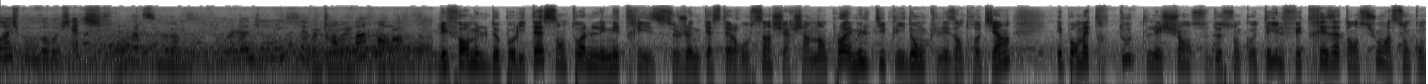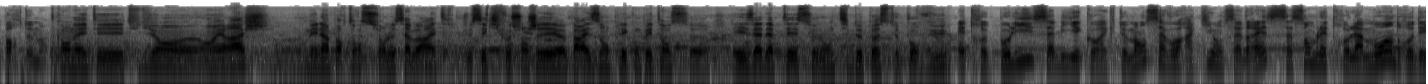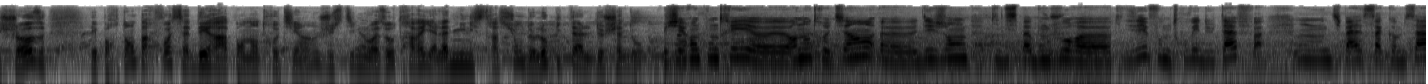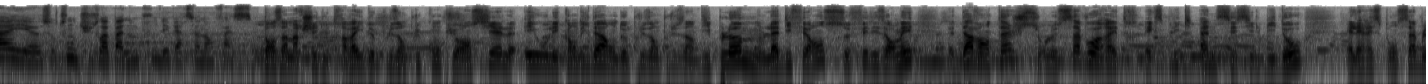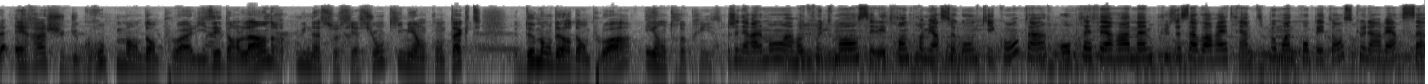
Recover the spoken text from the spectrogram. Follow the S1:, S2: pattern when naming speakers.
S1: courage pour vos recherches.
S2: Je vous remercie, madame.
S1: Bonne journée.
S2: Bonne journée. Au revoir.
S3: Les formules de politesse, Antoine les maîtrise. Ce jeune Castelroussin cherche un emploi et multiplie donc les entretiens. Et pour mettre toutes les chances de son côté, il fait très attention à son comportement.
S4: Quand on a été étudiant euh, en RH, on met l'importance sur le savoir-être. Je sais qu'il faut changer euh, par exemple les compétences euh, et les adapter selon le type de poste pourvu.
S3: Être poli, s'habiller correctement, savoir à qui on s'adresse, ça semble être la moindre des choses. Et pourtant, parfois, ça dérape en entretien. Justine Loiseau travaille à l'administration de l'hôpital de Château.
S1: J'ai rencontré euh, en entretien euh, des gens qui disent pas bonjour, euh, disaient faut me trouver du taf. On ne dit pas ça comme ça et euh, surtout on tutoie pas non plus les personnes en face.
S3: Dans un marché du travail de plus en plus concurrentiel et où les candidats ont de plus en plus un diplôme, la différence se fait désormais davantage sur le savoir-être, explique Anne-Cécile Bidot. Elle est responsable RH du groupement d'emploi Alizé dans l'Indre, une association qui met en contact demandeurs d'emploi et entreprises.
S5: Généralement, un recrutement, c'est les 30 premières secondes qui comptent. hein. On préférera même plus de savoir-être et un petit peu moins de compétences que l'inverse,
